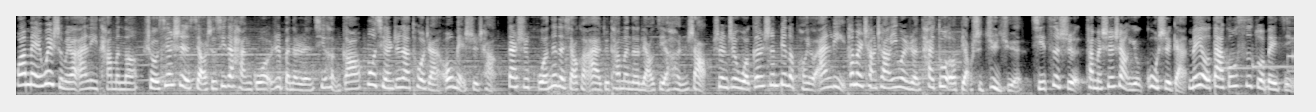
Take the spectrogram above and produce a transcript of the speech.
花妹为什么要安利他们呢？首先是小时期在韩国、日本的人气很高，目前正在拓展欧美市场，但是国内的小可爱对他们的了解很少，甚至我跟身边的朋友安利，他们常常因为人太多而表示拒绝。其次是他们身上有故事感，没有大公司做背景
